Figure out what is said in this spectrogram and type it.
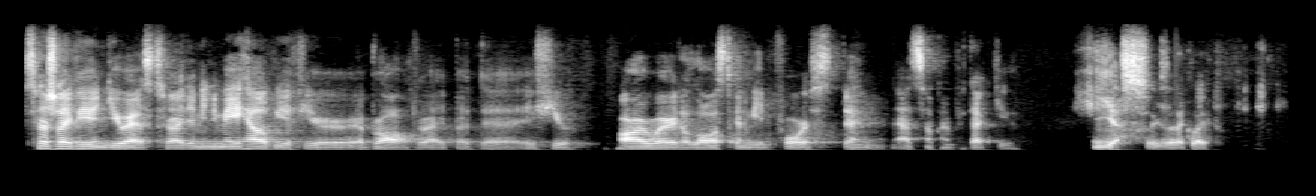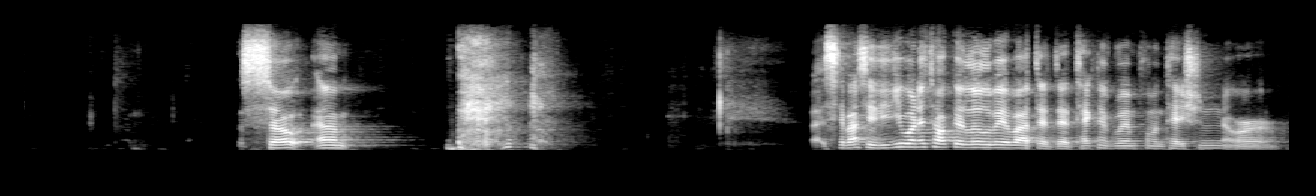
Especially if you're in the US, right? I mean, it may help you if you're abroad, right? But uh, if you are where the law is going to be enforced, then that's not going to protect you. Yes, exactly. So, um, Sebastian, did you want to talk a little bit about the, the technical implementation, or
